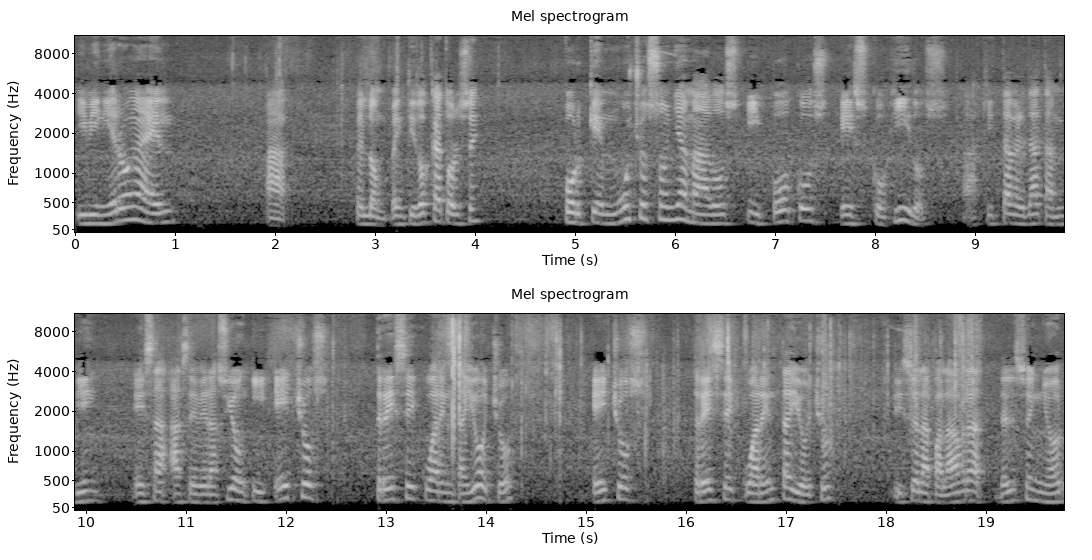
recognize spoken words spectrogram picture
Y vinieron a Él, a, perdón, 22, 14. Porque muchos son llamados y pocos escogidos. Aquí está, ¿verdad? También esa aseveración. Y Hechos 13, 48. Hechos 13:48 dice la palabra del Señor,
